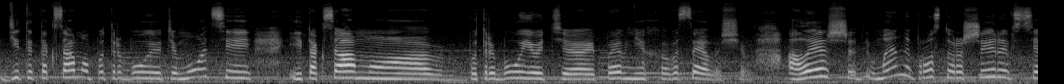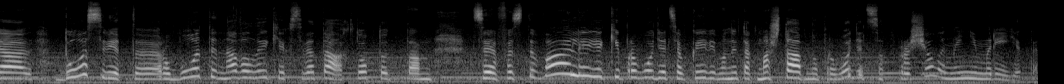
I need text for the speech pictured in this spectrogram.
Діти так само потребують емоцій і так само потребують е, певних веселощів. Але ж у мене просто розширився досвід е, роботи на великих святах. Тобто там це фестивалі, які проводяться в Києві, вони так масштабно проводяться. Про що ви нині мрієте?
